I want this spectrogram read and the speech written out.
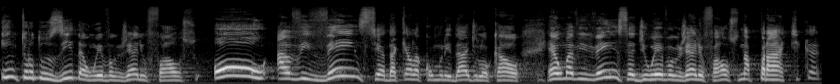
introduzida um evangelho falso, ou a vivência daquela comunidade local é uma vivência de um evangelho falso na prática,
